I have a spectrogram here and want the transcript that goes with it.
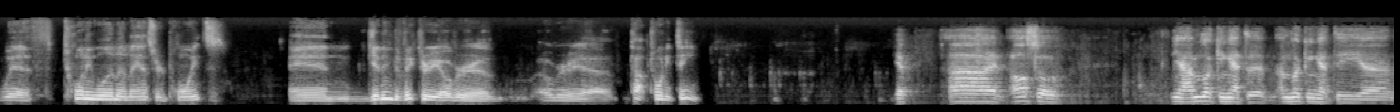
with 21 unanswered points and getting the victory over a over a top 20 team. Yep. Uh, also, yeah, I'm looking at the I'm looking at the uh,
